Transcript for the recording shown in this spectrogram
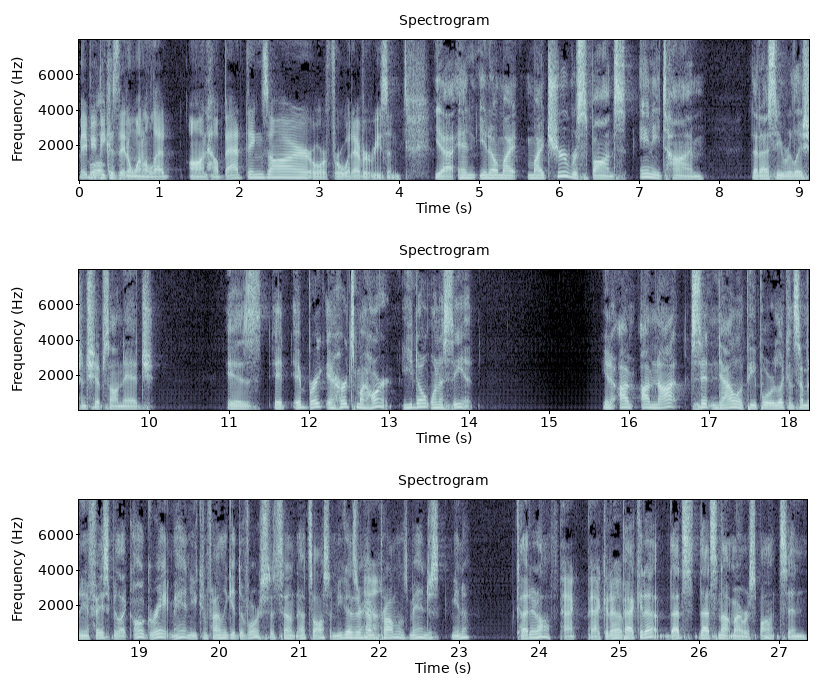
Maybe Well- because they don't want to let on how bad things are, or for whatever reason. Yeah, and you know my my true response anytime that I see relationships on edge is it it break it hurts my heart. You don't want to see it. You know, I'm I'm not sitting down with people or looking somebody in the face and be like, "Oh, great, man, you can finally get divorced. That sound that's awesome. You guys are having Yeah. problems, man. Just you know, cut it off." Pack, pack it up. pack it up. That's that's not my response. And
